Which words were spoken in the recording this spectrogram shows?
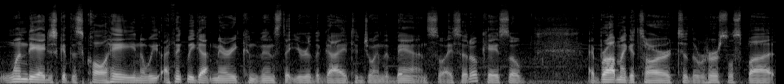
one day I just get this call. Hey, you know, we I think we got Mary convinced that you're the guy to join the band. So I said, okay. So I brought my guitar to the rehearsal spot.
